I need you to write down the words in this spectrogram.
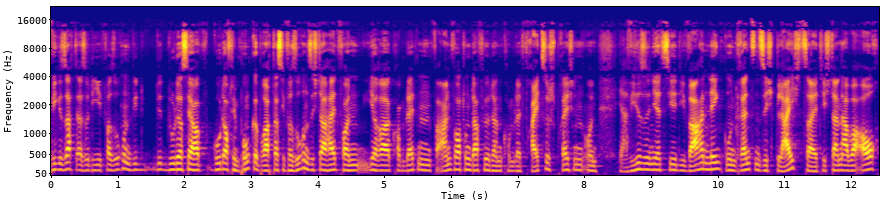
wie gesagt, also die versuchen, wie du das ja gut auf den Punkt gebracht hast, die versuchen sich da halt von ihrer kompletten Verantwortung dafür dann komplett freizusprechen und ja, wir sind jetzt hier die wahren Linken und grenzen sich gleichzeitig dann aber auch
